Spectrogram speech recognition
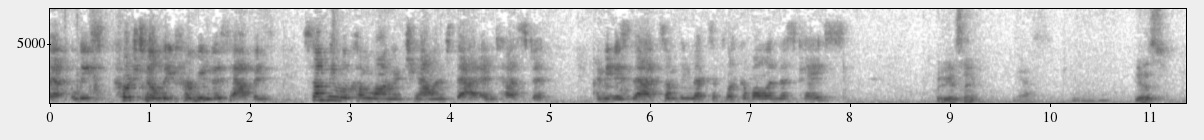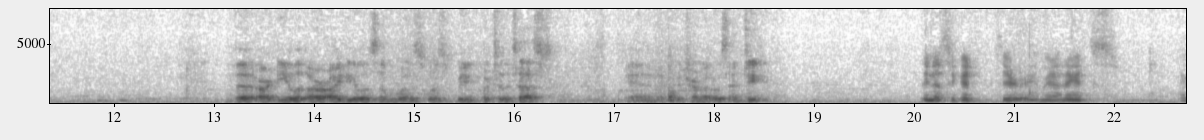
at least personally for me this happens, something will come along and challenge that and test it. I mean, is that something that's applicable in this case? What do you guys think? Yes. Yes? That our deal, our idealism was, was being put to the test, and it turned out it was empty? I think that's a good theory. I mean, I think it's. I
